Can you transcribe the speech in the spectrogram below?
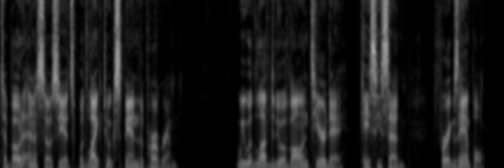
Taboda and Associates would like to expand the program. We would love to do a volunteer day, Casey said. For example,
